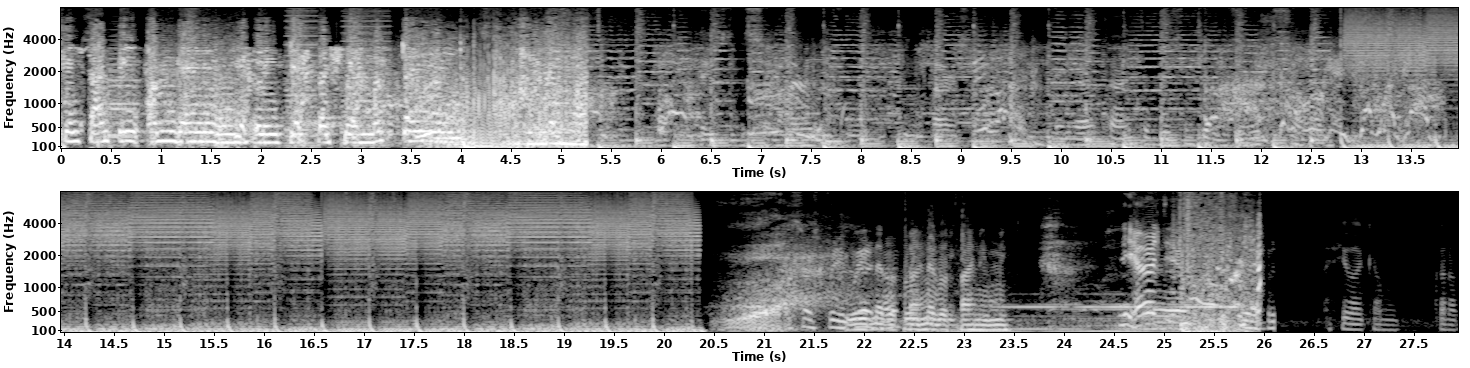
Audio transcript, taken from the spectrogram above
Since I think I'm getting really just like your mustard. That sounds pretty good. never huh? find, never finding me. He heard you. I feel like I'm gonna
